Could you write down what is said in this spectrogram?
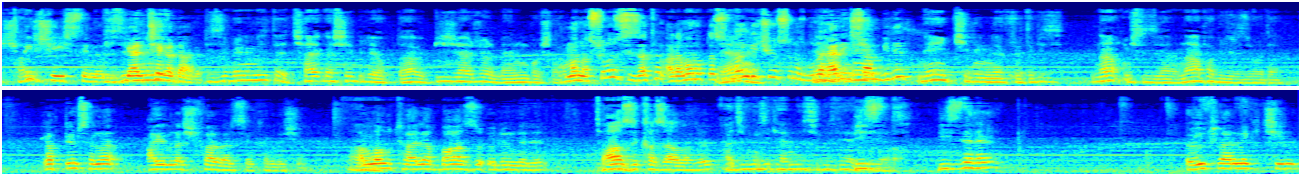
hiçbir Tabii. şey istemiyoruz. Gerçek benim- adalet. Bizim elimizde çay kaşığı bile yoktu abi. Bir şarjör benim boşalttı. Ama nasıl olur siz zaten arama noktasından Yani. geçiyorsunuz. Bunu Yani her ne- insan bilir. Ne kilin nefreti biz ne yapmışız yani? Ne yapabiliriz orada? Rabbim sana hayırla şifa versin kardeşim. Allahu Teala bazı ölümleri bazı kazaları Acımızı kendi içimizde biz yaşayacağız. bizlere öğüt vermek için,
